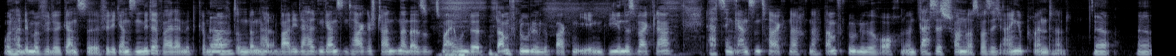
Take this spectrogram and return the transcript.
und hat immer für, das ganze, für die ganzen Mitarbeiter mitgemacht. Ja, und dann hat, ja. war die da halt den ganzen Tag gestanden, hat also 200 Dampfnudeln gebacken irgendwie. Und das war klar, da hat es den ganzen Tag nach, nach Dampfnudeln gerochen. Und das ist schon was, was sich eingebrannt hat. Ja, ja,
